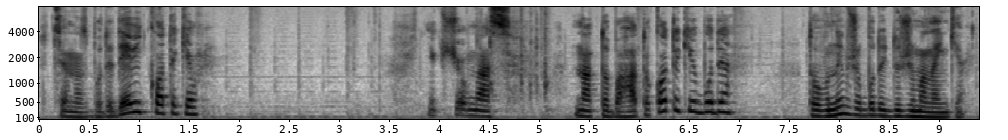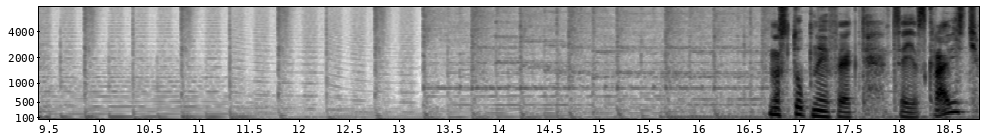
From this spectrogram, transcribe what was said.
то це в нас буде 9 котиків. Якщо в нас надто багато котиків буде, то вони вже будуть дуже маленькі. Наступний ефект це яскравість.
